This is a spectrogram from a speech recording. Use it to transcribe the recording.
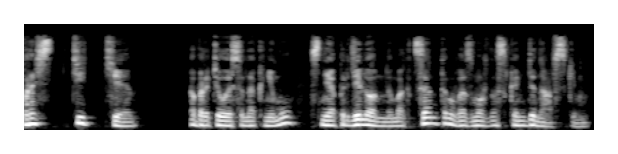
«Простите», — обратилась она к нему с неопределенным акцентом, возможно, скандинавским.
